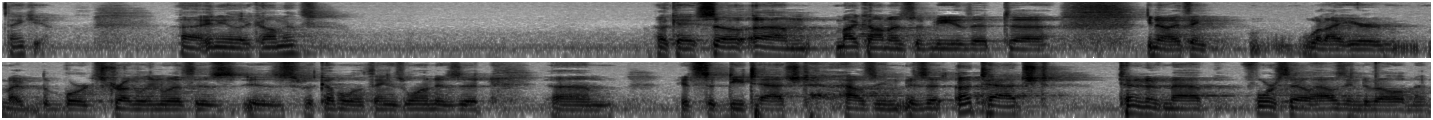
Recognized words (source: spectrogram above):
Thank you. Uh, Any other comments? Okay, so um, my comments would be that, uh, you know, I think what I hear my, the board struggling with is, is a couple of things. One is that um, it's a detached housing, is it attached tentative map for sale housing development,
